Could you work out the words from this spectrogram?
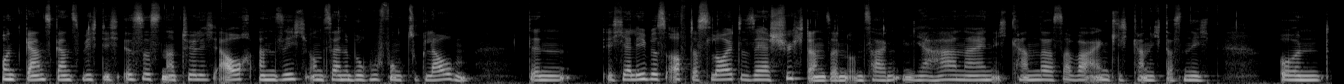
Und ganz, ganz wichtig ist es natürlich auch an sich und seine Berufung zu glauben. Denn ich erlebe es oft, dass Leute sehr schüchtern sind und sagen, ja, nein, ich kann das, aber eigentlich kann ich das nicht. Und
